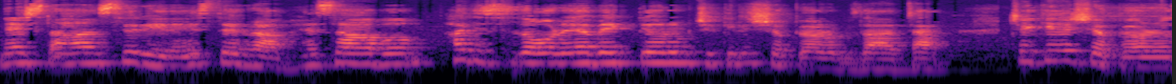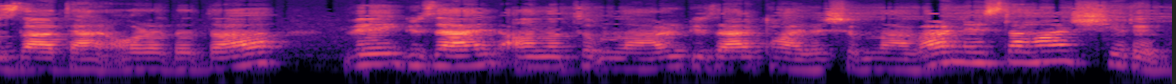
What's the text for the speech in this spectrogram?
Neslihan Şirin'e Instagram hesabım. Hadi sizi oraya bekliyorum. Çekiliş yapıyorum zaten. Çekiliş yapıyoruz zaten orada da. Ve güzel anlatımlar, güzel paylaşımlar var. Neslihan Şirin.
